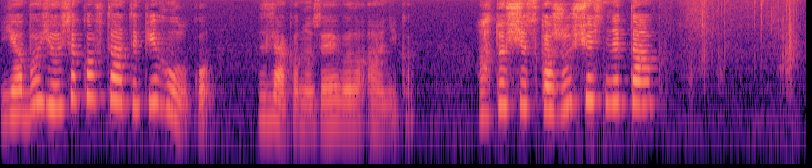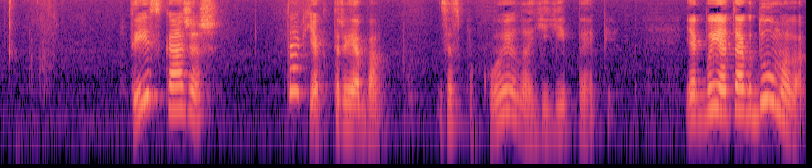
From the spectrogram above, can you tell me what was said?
Я боюся ковтати пігулку, злякано заявила Аніка. А то ще скажу щось не так. Ти скажеш так, як треба, заспокоїла її пепі. Якби я так думала,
